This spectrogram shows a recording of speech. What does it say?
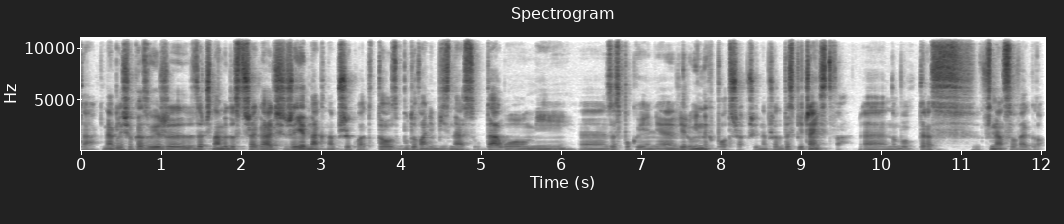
Tak. I nagle się okazuje, że zaczynamy dostrzegać, że jednak na przykład to zbudowanie biznesu dało mi e, zaspokojenie wielu innych potrzeb, czyli na przykład bezpieczeństwa, e, no bo teraz finansowego,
